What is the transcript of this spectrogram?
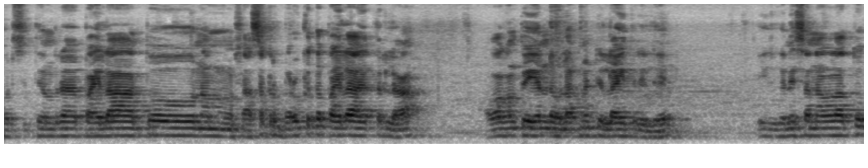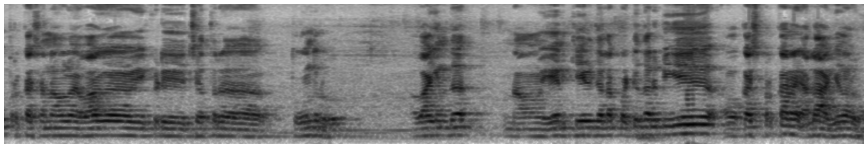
ಪರಿಸ್ಥಿತಿ ಅಂದ್ರೆ ಪೈಲ ಅಂತೂ ನಮ್ಮ ಶಾಸಕರು ಬರೋಕ್ಕಿಂತ ಪೈಲ ಆಯ್ತಿರಲಿಲ್ಲ ಅವಾಗಂತೂ ಏನು ಡೆವಲಪ್ಮೆಂಟ್ ಇಲ್ಲ ಐತ್ರಿ ಇಲ್ಲಿ. ಈಗ ಗಣೇಶ ಅನ್ನವಳಾತು ಪ್ರಕಾಶ್ ಅನ್ನವಳ ಯಾವಾಗ ಈ ಕಡೆ ಛತ್ರ ತೊಗೊಂಡ್ರು ಅವಾಗಿಂದ ನಾವು ಏನು ಕೇಳಿದೆಲ್ಲ ಕೊಟ್ಟಿದ್ದಾರೆ ಬಿ ಅವಕಾಶ ಪ್ರಕಾರ ಎಲ್ಲ ಆಗಿದಾವೆ.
